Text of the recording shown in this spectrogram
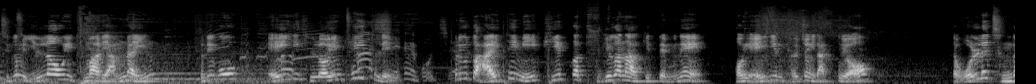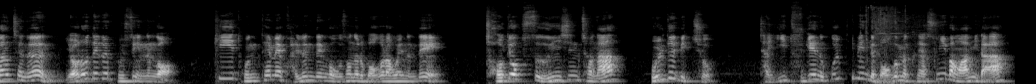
지금 일라오이 두 마리 앞라인 그리고 AD 딜러인 케이틀린 그리고 또 아이템이 BF가 두 개가 나왔기 때문에 거의 AD로 결정이 났고요. 자, 원래 증강체는 여러 덱을 볼 수 있는 거, 피 돈템에 관련된 거 우선으로 먹으라고 했는데 저격수 은신처나 골드 비축 자 이 두 개는 꿀팁인데 먹으면 그냥 순위 방어합니다.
